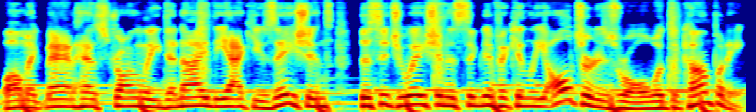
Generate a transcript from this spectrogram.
While McMahon has strongly denied the accusations, the situation has significantly altered his role with the company.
